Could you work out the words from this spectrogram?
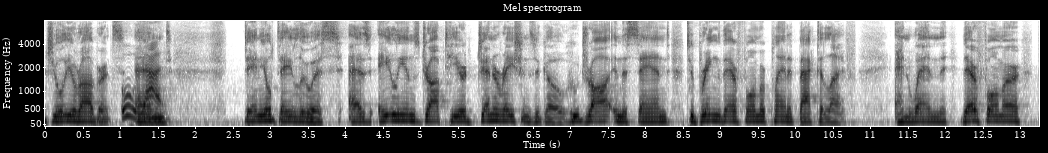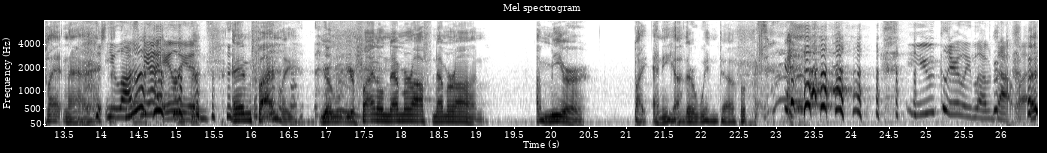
Julia Roberts Ooh, and Daniel Day Lewis as aliens dropped here generations ago who draw in the sand to bring their former planet back to life. And when their former planet, nah, You lost me at aliens. And finally, your, your final Nemiroff Nemeron, a mirror by any other window. you clearly loved that one. I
